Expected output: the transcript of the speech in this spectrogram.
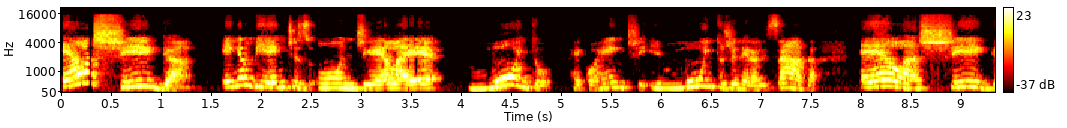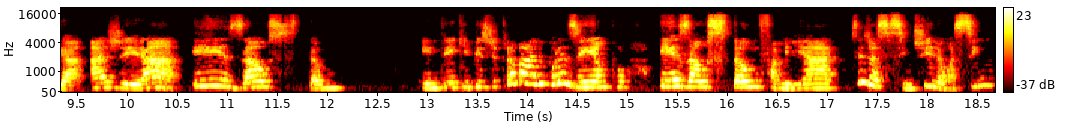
Ela chega em ambientes onde ela é muito recorrente e muito generalizada, ela chega a gerar exaustão entre equipes de trabalho, por exemplo, exaustão familiar. Vocês já se sentiram assim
